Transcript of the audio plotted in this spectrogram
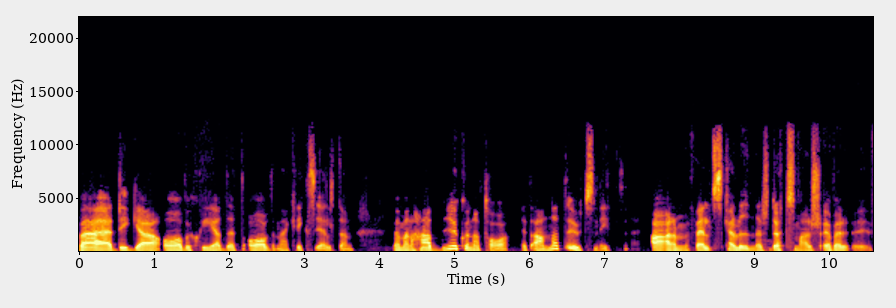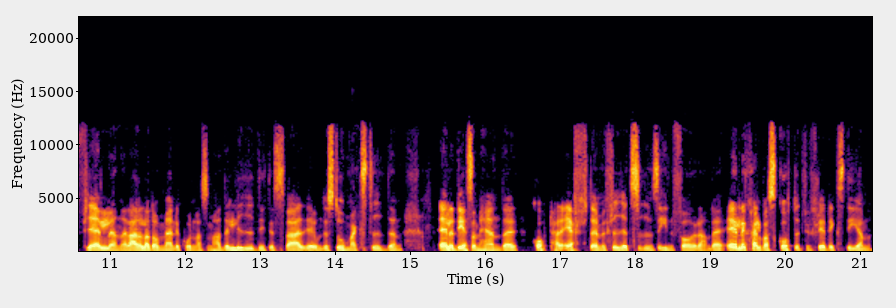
värdiga avskedet av den här krigshjälten. Men man hade ju kunnat ta ett annat utsnitt Armfeldts Karoliners dödsmarsch över eh, fjällen eller alla de människorna som hade lidit i Sverige under stormaktstiden. Eller det som händer kort här efter med frihetstidens införande eller själva skottet vid Fredriksten.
